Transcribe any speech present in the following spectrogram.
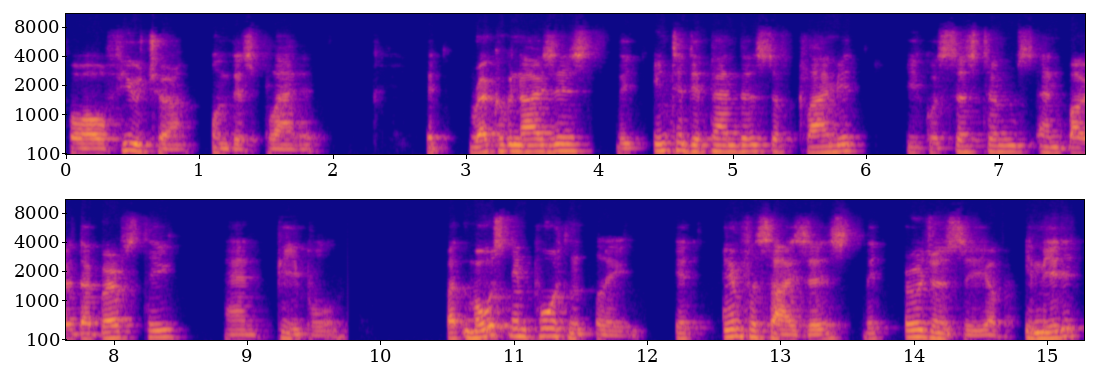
for our future on this planet. It recognizes the interdependence of climate, ecosystems, and biodiversity and people. But most importantly, it emphasizes the urgency of immediate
